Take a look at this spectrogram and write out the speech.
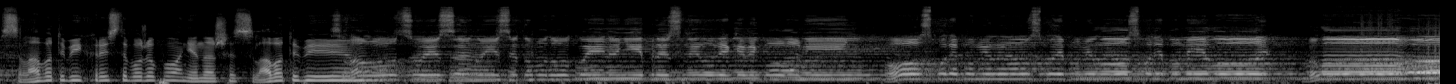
Слава тобі, Христе Боже, повання наше, слава тобі. Слава Отцу і Сину і Святому Духу, і нині і у віки віков. Амінь. Господи, помилуй, Господи, помилуй, Господи, помилуй. Благослови.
